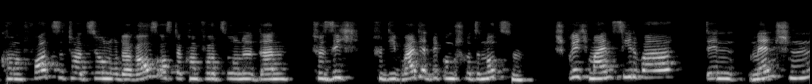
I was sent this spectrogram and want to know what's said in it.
Komfortsituation oder raus aus der Komfortzone dann für sich, für die Weiterentwicklungsschritte nutzen? Sprich, mein Ziel war, den Menschen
